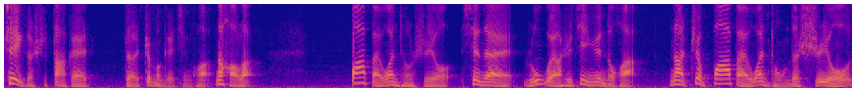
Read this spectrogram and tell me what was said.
这个是大概的这么个情况。那好了，八百万桶石油现在如果要是禁运的话，那这八百万桶的石油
